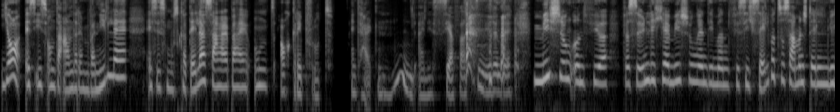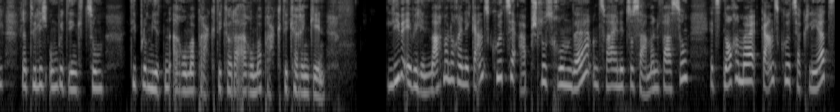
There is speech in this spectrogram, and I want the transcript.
Ja, es ist unter anderem Vanille, es ist Muscatella-Salbei und auch Grapefruit enthalten. Hm, eine sehr faszinierende Mischung und für persönliche Mischungen, die man für sich selber zusammenstellen will, natürlich unbedingt zum diplomierten Aromapraktiker oder Aromapraktikerin gehen. Liebe Evelyn, machen wir noch eine ganz kurze Abschlussrunde und zwar eine Zusammenfassung. Jetzt noch einmal ganz kurz erklärt,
